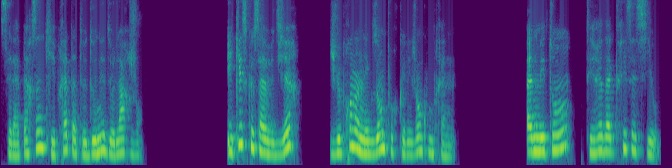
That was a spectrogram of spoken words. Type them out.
c'est la personne qui est prête à te donner de l'argent. Et qu'est-ce que ça veut dire? Je vais prendre un exemple pour que les gens comprennent. Admettons, tu es rédactrice SEO.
